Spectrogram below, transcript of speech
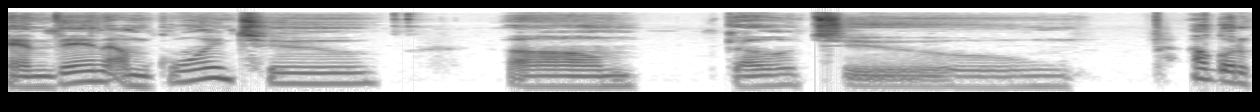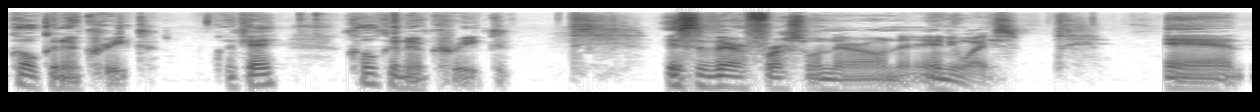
and then I'm going to um, go to I'll go to Coconut Creek. Okay. Coconut Creek. It's the very first one there on there anyways. And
